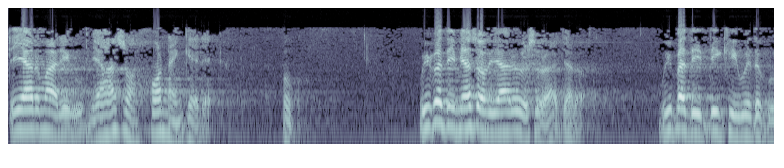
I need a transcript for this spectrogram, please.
တရားဓမ္မတွေကိုများစွာဟောနိုင်ခဲ့တဲ့ပုဂ္ဂိုလ်ဝိပဿနာမြတ်စွာဘုရားတို့ဆိုတာကြတော့ ဝိပဿနာတိခိဝိတ္တပု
